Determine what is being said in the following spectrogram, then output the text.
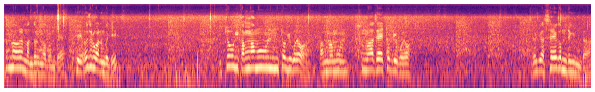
터널 만드는가 본데. 이게 어디로 가는 거지? 이쪽이 강남문 쪽이고요. 강남문 청와대 쪽이고요. 여기가 세금정입니다.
